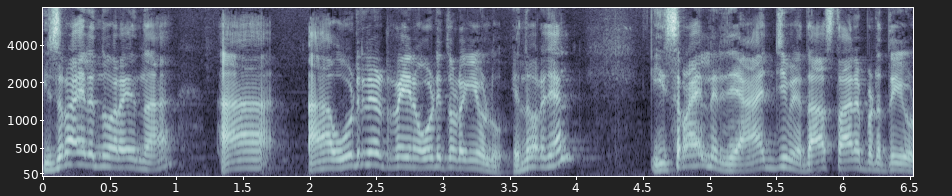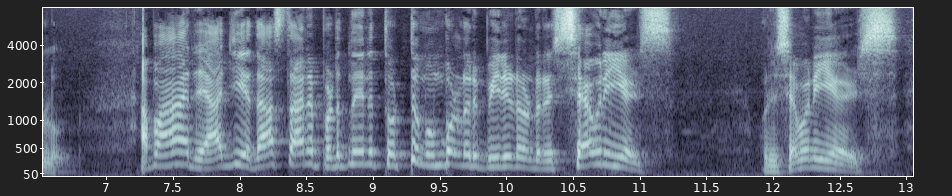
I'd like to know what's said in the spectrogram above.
ഇസ്രായേൽ എന്ന് പറയുന്ന ആ ആ ഓർഡിനറി ട്രെയിൻ ഓടി തുടങ്ങിയുള്ളൂ. എന്ന് പറഞ്ഞാൽ ഇസ്രായേലിന് രാജ്യം യഥാസ്ഥാനപ്പെടുത്തുകയുള്ളൂ. അപ്പോൾ ആ രാജ്യം യഥാസ്ഥാനപ്പെടുത്തുന്നതിന് തൊട്ട് മുമ്പുള്ള ഒരു പീരീഡ് ഉണ്ട്. ഒരു സെവൻ ഇയേഴ്സ് ഒരു സെവൻ ഇയേഴ്സ്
